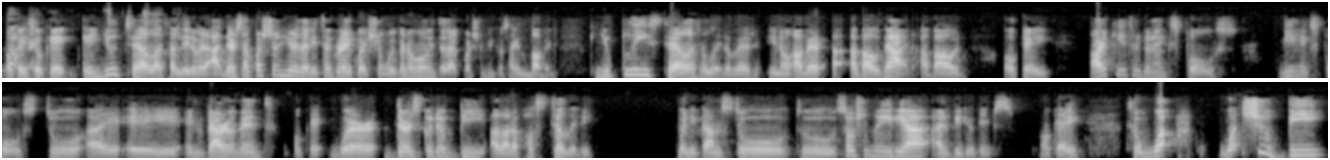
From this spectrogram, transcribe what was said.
No, Okay, so can, can you tell us a little bit? uh, There's a question here that it's a great question. We're going to go into that question because I love it. Can you please tell us a little bit, you know, about about that? About okay, our kids are going to expose, being exposed to a, a environment, okay, where there's going to be a lot of hostility when it comes to to social media and video games. Okay, so what what should be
